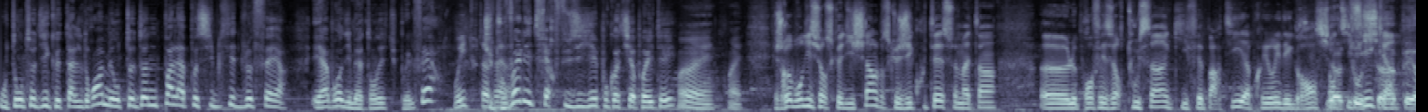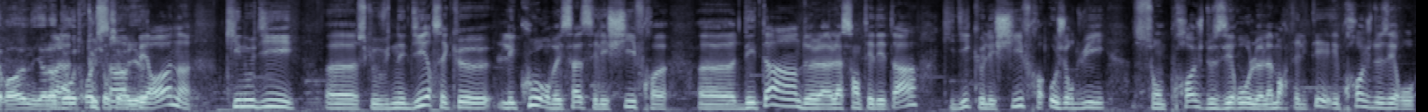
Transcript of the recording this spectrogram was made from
où on te dit que tu as le droit, mais on te donne pas la possibilité de le faire. Et après on dit, mais attendez, tu pouvais le faire. Oui, tout à tu fait. pouvais aller te faire fusiller, pourquoi tu n'y as pas été? Ouais, ouais, ouais. Je rebondis sur ce que dit Charles parce que j'écoutais ce matin euh, le professeur Toussaint qui fait partie a priori des grands Il y a scientifiques. Toussaint, Perron, il y en a Voilà, deux ou trois qui sont sérieux. Perron, qui nous dit euh, ce que vous venez de dire, c'est que les courbes, et ça c'est les chiffres euh, d'État, hein, de la, la santé d'État, qui dit que les chiffres aujourd'hui sont proches de zéro, le- la mortalité est proche de zéro.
